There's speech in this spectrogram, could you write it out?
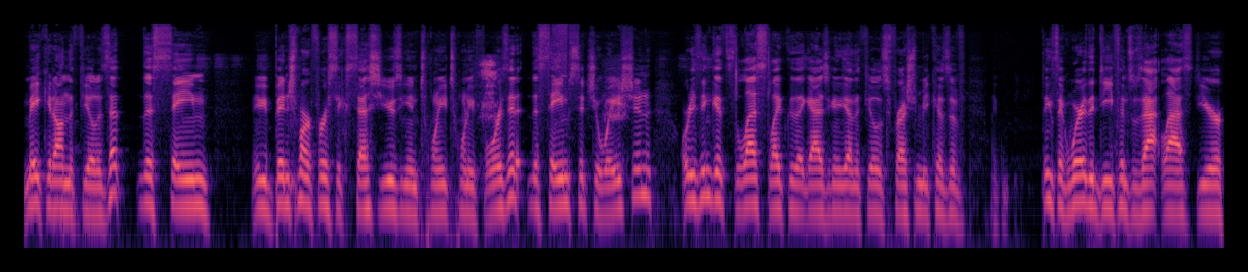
make it on the field. Is that the same maybe benchmark for success using in 2024? Is it the same situation, or do you think it's less likely that guys are going to get on the field as freshmen because of like things like where the defense was at last year,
